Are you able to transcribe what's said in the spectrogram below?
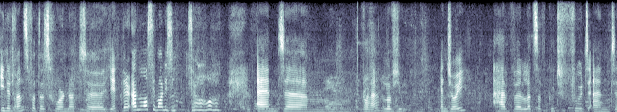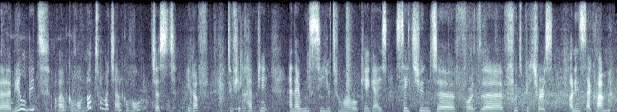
in advance for those who are not uh, yet there. Ah non, non, c'est bon, allez-y. And um, voilà, love you. Enjoy. Have uh, lots of good food and a little bit of alcohol. Not too much alcohol, just enough to feel happy. And I will see you tomorrow, okay, guys? Stay tuned uh, for the food pictures on Instagram.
